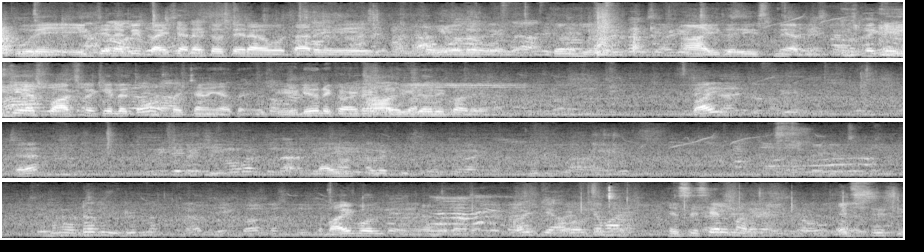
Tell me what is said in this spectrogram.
पूरे एक जना भी पैसा नहीं तो तेरा होता रे। तो बोल रहे बोल रहा हाँ। इधर इसमें अभी। इसमें खेल के स्पार्क्स में खेले तो पहचान नहीं जाता है वीडियो रिकॉर्ड है। हाँ वीडियो रिकॉर्ड है। भाई चला। भाई ఏమైనా ఉంటుంది యూట్యూబ్లో भाई बोलते हैं भाई क्या बोलते मार एस सी सी एल मार एच सी सी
